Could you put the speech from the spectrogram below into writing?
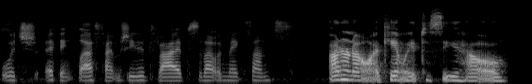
which I think last time she did five, so that would make sense. I don't know. I can't wait to see how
